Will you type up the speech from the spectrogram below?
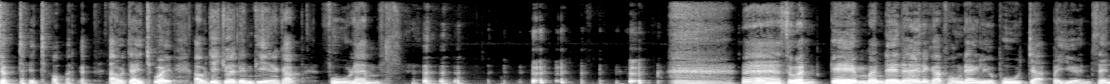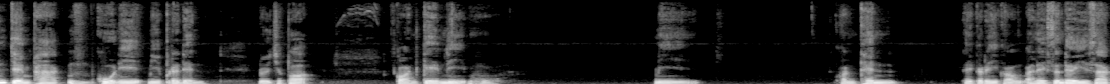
จดใจจ่อเอาใจช่วย เอาใจช่วยเต็มที่นะครับ ฟูลแลมแหม่ส่วนเกมมันเดนไนนะครับ ของแดงลิวพูจะไปเยือนเซนต์เจมส์พาร์คคู่นี้มีประเด็น โดยเฉพาะ ก่อนเกมนี่โอ้โหมีคอนเทนต์ในกรณีของอเล็กซานเดอร์อีซัก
